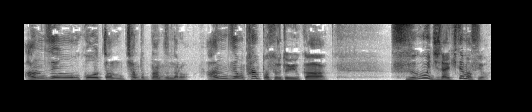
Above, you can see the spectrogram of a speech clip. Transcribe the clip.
安全をこう、ちゃん、ちゃんと、なんて言うんだろう。安全を担保するというか、すごい時代来てますよ。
